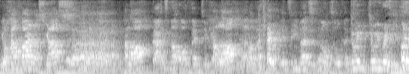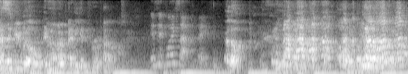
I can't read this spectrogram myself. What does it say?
You have virus, yes? Hello? That's not authentic Hello? all. Oh, okay, It's even. That's not authentic. do we, do we really want Yes, we will. In for a penny, in for a pound. Is it voice activated? Hello. Oh my god.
